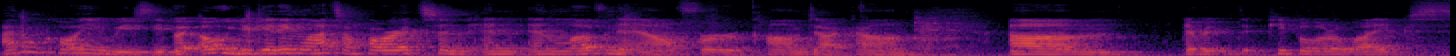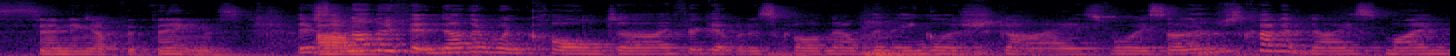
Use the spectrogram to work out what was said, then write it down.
I don't call you Weezy, but oh, you're getting lots of hearts and, and, and love now for calm.com. Um, every, people are like sending up the things. There's Um, another th- another one called uh, I forget what it's called now with an English guy's voice on it. It was kind of nice. Mine,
